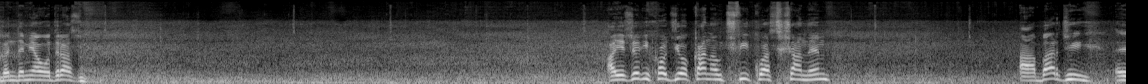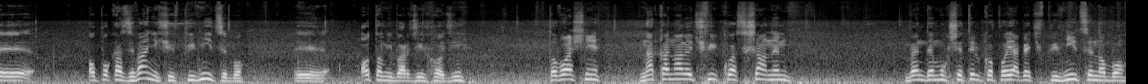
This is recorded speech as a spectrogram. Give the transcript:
będę miał od razu. A jeżeli chodzi o kanał Ćwikła z Chrzanem, a bardziej e, o pokazywanie się w piwnicy, bo e, o to mi bardziej chodzi, to właśnie na kanale Ćwikła z Chrzanem będę mógł się tylko pojawiać w piwnicy, no bo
